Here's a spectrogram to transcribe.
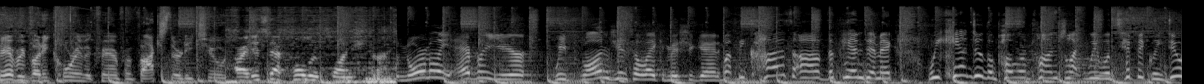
Hey everybody, Corey McPherrin from Fox 32. All right, it's that polar plunge time. Normally, every year we plunge into Lake Michigan. But because of the pandemic, we can't do the polar plunge like we would typically do.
